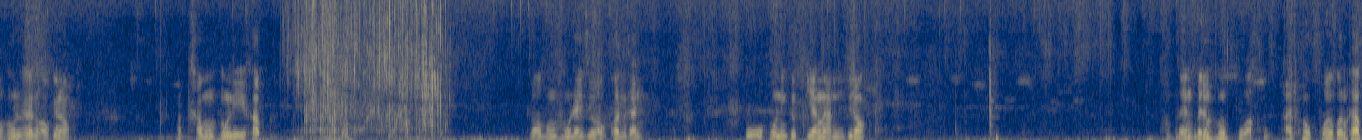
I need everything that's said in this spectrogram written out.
องหูเหลือขึ้นออกพี่น้องมาทำหูหลีครับรอบังหุ่นได้จะออกก่อนกันโอ้หุ่นนี้ก็เปียงน้ำนี่พี่น้องเต้นเป็นหูปวกอัดหูปวกก่อนครับ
